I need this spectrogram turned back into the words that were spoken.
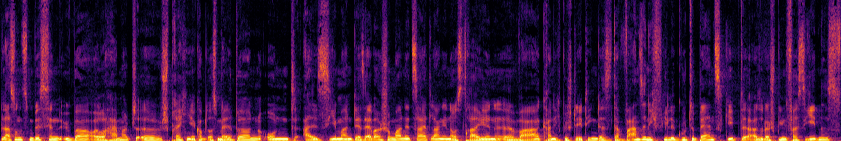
Lass uns ein bisschen über eure Heimat äh, sprechen. Ihr kommt aus Melbourne und als jemand, der selber schon mal eine Zeit lang in Australien äh, war, kann ich bestätigen, dass es da wahnsinnig viele gute Bands gibt. Also da spielen fast jedes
